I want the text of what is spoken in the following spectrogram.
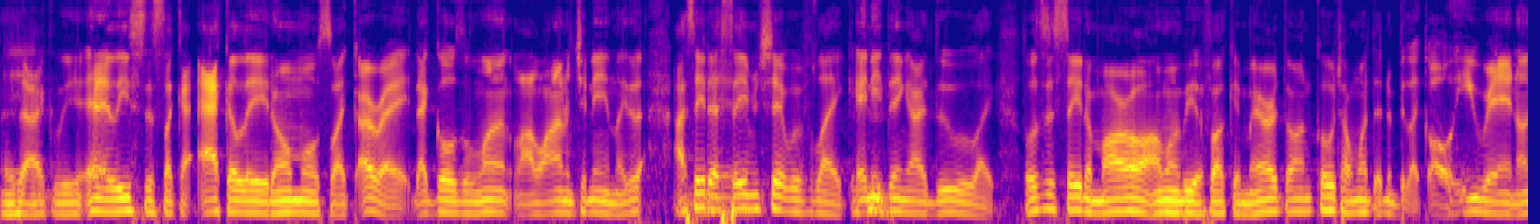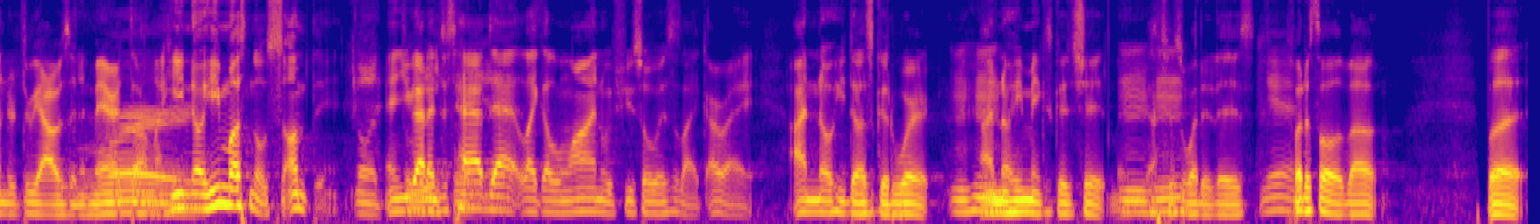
exactly. And at least it's like an accolade, almost like, all right, that goes along, along with your name. Like I say that Yeah. same shit with like Mhm. anything I do. Like let's just say tomorrow I'm gonna be a fucking marathon coach. I want them to be like, oh, he ran under three hours in a marathon. Like he know he must know something. Or and you gotta just have yeah. that like align with you. So it's like, all right, I know he does good work. I Mhm. know he makes good shit. Like, That's just Mhm. what it is. Yeah. That's what it's all about. But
